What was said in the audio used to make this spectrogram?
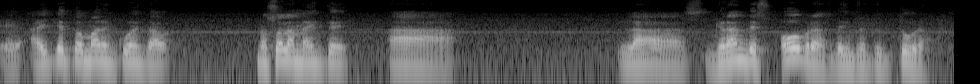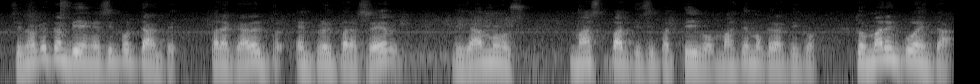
eh, hay que tomar en cuenta no solamente a las grandes obras de infraestructura, sino que también es importante para crear el empleo y para ser, digamos, más participativo, más democrático, tomar en cuenta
